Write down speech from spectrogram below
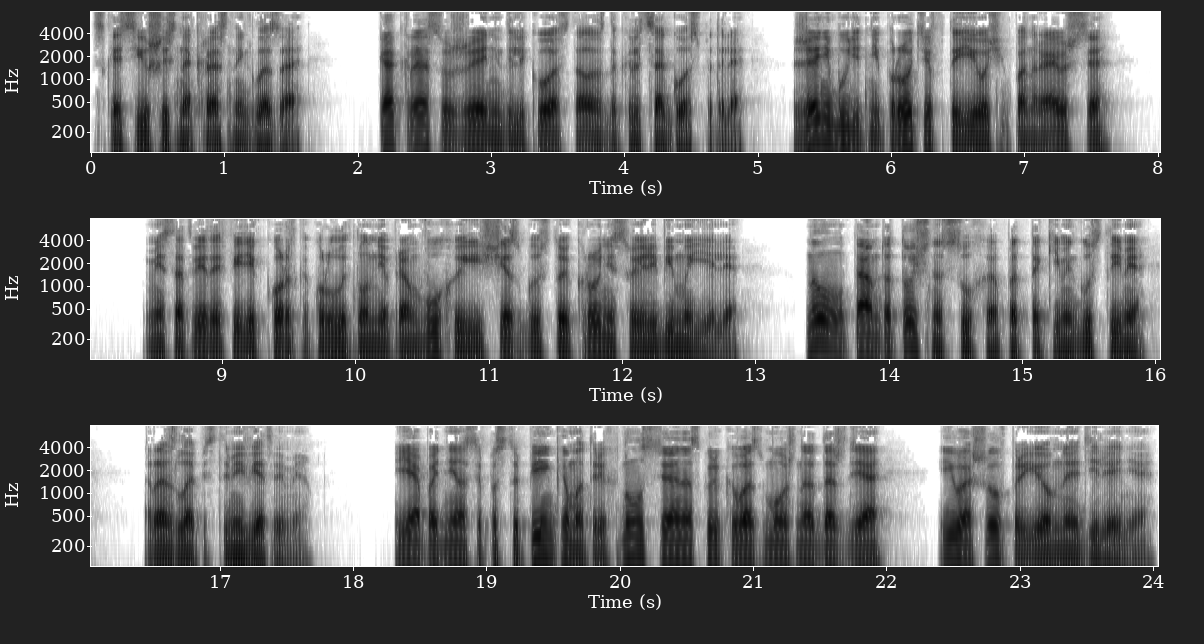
скосившись на красные глаза. Как раз уже недалеко осталось до крыльца госпиталя. Женя будет не против, ты ей очень понравишься. Вместо ответа Федя коротко курлыкнул мне прямо в ухо и исчез в густой кроне своей любимой ели. Ну, там-то точно сухо под такими густыми разлапистыми ветвями. Я поднялся по ступенькам, отряхнулся, насколько возможно, от дождя, и вошел в приемное отделение.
